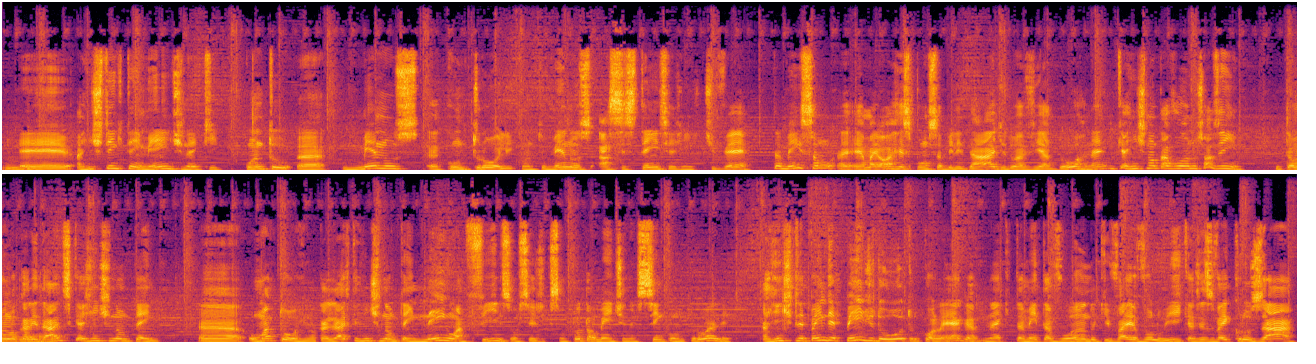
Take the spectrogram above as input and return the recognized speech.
Uhum. É, a gente tem que ter em mente, né, que quanto uh, menos uh, controle, quanto menos assistência a gente tiver, também são é, é a maior responsabilidade do aviador, né, e que a gente não está voando sozinho. Então, em localidades uhum. que a gente não tem uh, uma torre, em localidades que a gente não tem nem uma FIS, ou seja, que são totalmente né, sem controle, a gente depende, depende do outro colega, né, que também está voando, que vai evoluir, que às vezes vai cruzar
